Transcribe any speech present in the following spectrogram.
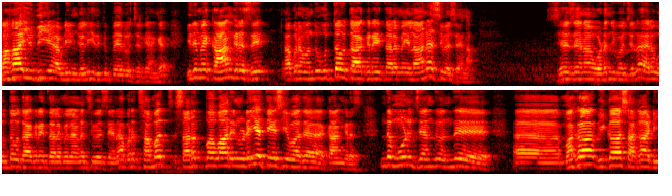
மகாயுதி அப்படின்னு சொல்லி இதுக்கு பேர் வச்சுருக்காங்க. இதுமே காங்கிரஸ் அப்புறம் வந்து உத்தவ் தாக்கரே தலைமையிலான சிவசேனா. சிவசேனா உடஞ்சி போச்சுல அதில் உத்தவ் தாக்கரே தலைமையிலான சிவசேனா அப்புறம் சபத் சரத்பவாரினுடைய தேசியவாத காங்கிரஸ். இந்த மூணு சேர்ந்து வந்து மகா விகாஸ் அகாடி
